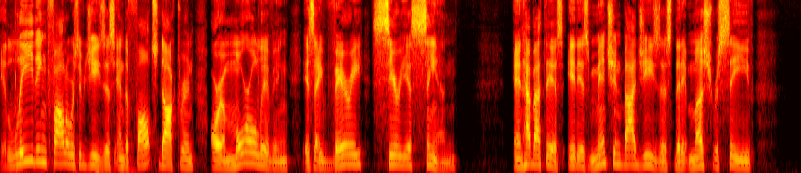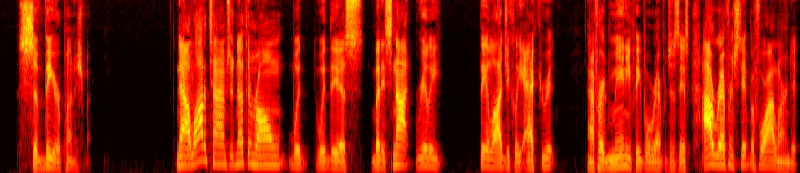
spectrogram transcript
Leading followers of Jesus into false doctrine or immoral living is a very serious sin. And how about this? It is mentioned by Jesus that it must receive severe punishment. Now, a lot of times there's nothing wrong with, with this, but it's not really theologically accurate. I've heard many people reference this. I referenced it before I learned it.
